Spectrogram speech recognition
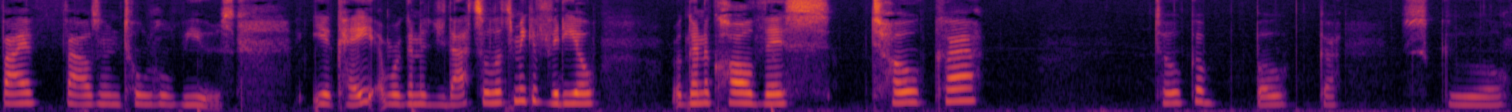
5,000 total views. Okay, and we're going to do that. So let's make a video. We're going to call this Toca Toca Boca school,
